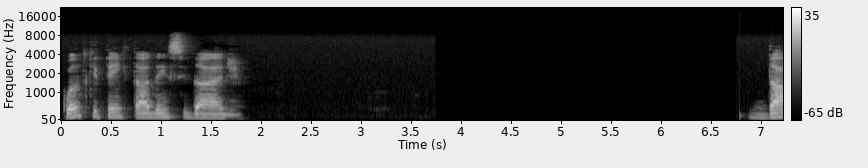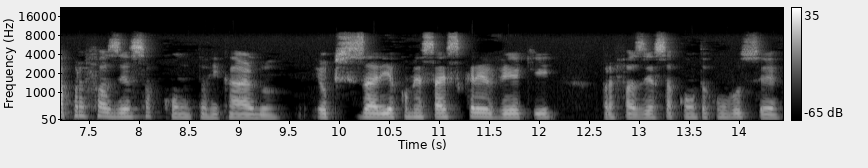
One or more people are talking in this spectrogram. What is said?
quanto que tem que estar tá a densidade? Dá para fazer essa conta, Ricardo. Eu precisaria começar a escrever aqui para fazer essa conta com você.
